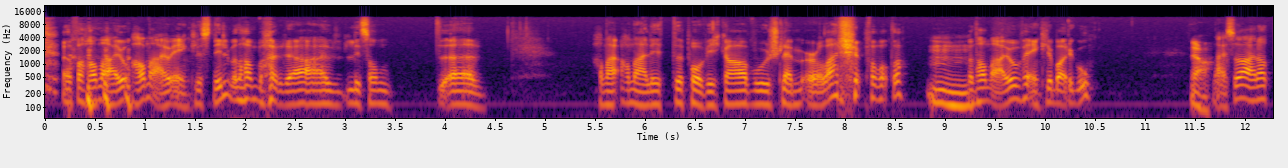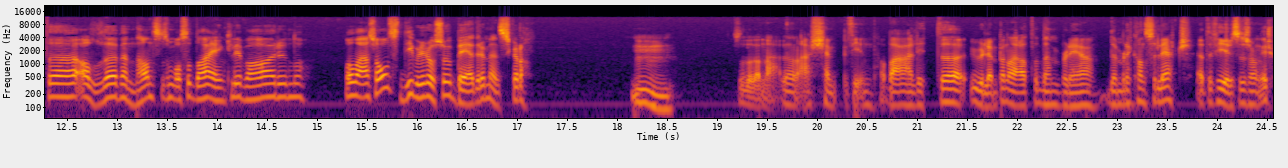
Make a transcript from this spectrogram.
Ja, for han er, jo, han er jo egentlig snill, men han bare er litt sånn uh, han, er, han er litt påvirka av hvor slem Earl er, på en måte. Men han er jo egentlig bare god. Ja. Nei, så er det at eh, alle vennene hans, som også da egentlig var no, noen assholes, de blir også bedre mennesker, da. Mm. Så den er, den er kjempefin. Og det er litt uh, ulempen er at den ble, den ble kansellert etter fire sesonger.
